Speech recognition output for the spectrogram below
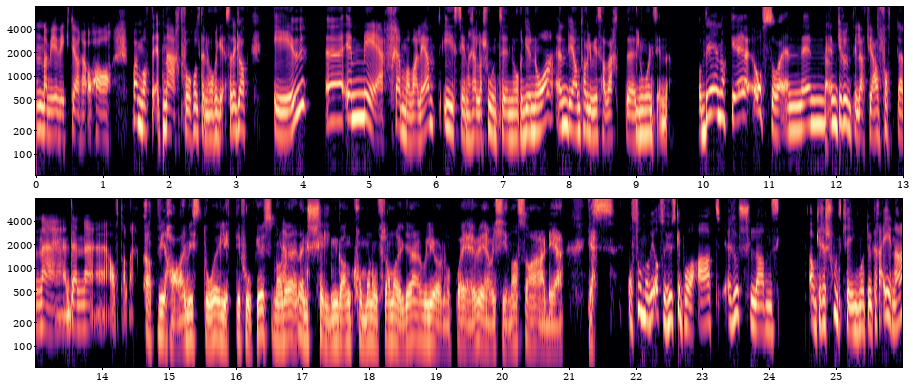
enda mye viktigere å ha på en måte et nært forhold til Norge. Så det er klart, EU eh, er mer fremoverlent i sin relasjon til Norge nå enn de antageligvis har vært eh, noensinne. Og Det er nok også en, en, en, grunn til at vi har fått denne, denne avtalen. At vi, har, vi, står litt i fokus. Når det en sjelden gang kommer noen fra Norge og vil gjøre noe på EU, EU og Kina, så er det yes. Og så må vi også huske på at Russlands aggresjonskrig mot Ukraina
